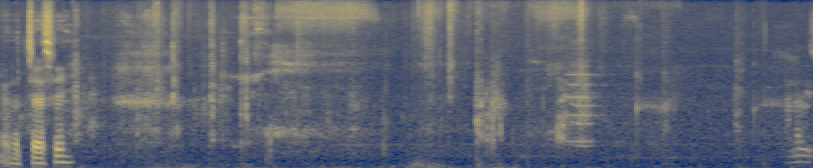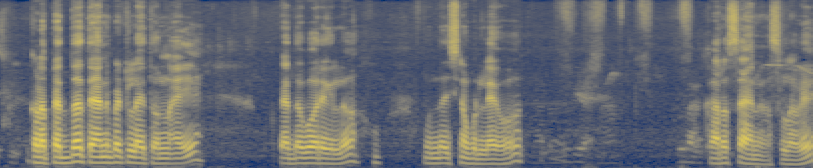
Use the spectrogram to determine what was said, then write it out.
వచ్చేసి ఇక్కడ పెద్ద తేనెపెట్టెలు అయితే ఉన్నాయి. పెద్ద బోరిగలు. ముందు వచ్చినప్పుడు లేవు. కరస్తాయని అసలు అవి.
